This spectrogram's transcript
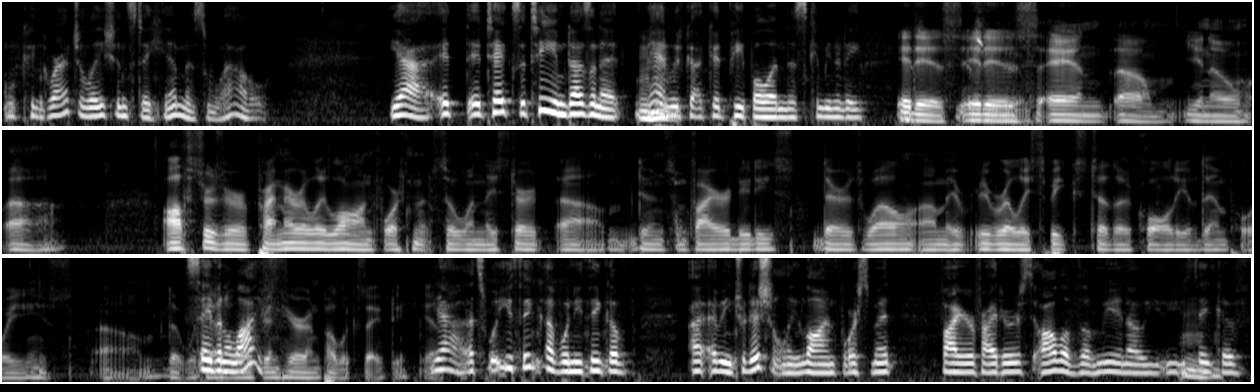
Well, congratulations to him as well. Yeah, it, it takes a team, doesn't it? Man, we've got good people in this community. It is. yes, it we is. And um, you know, uh, officers are primarily law enforcement. So when they start um, doing some fire duties there as well, um, it, it really speaks to the quality of the employees um, that we Saving a life. working here in public safety. Yes. Yeah, that's what you think of when you think of, I I mean, traditionally law enforcement, firefighters, all of them. You know, you, you think of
